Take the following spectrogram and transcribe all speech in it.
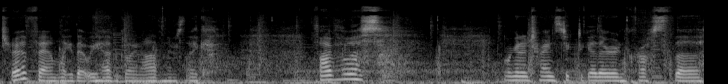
Trev family that we have going on. There's like five of us. We're gonna try and stick together and cross the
